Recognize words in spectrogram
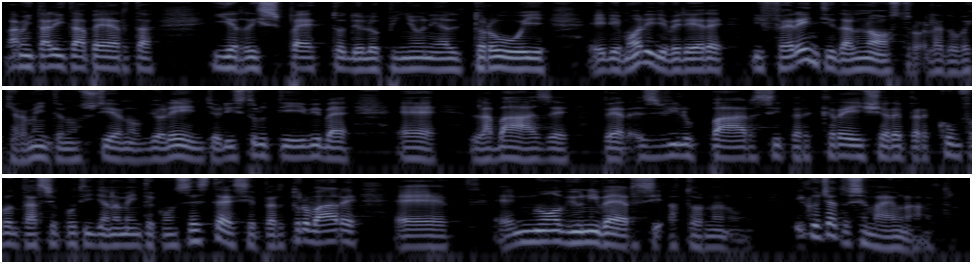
la mentalità aperta, il rispetto delle opinioni altrui e dei modi di vedere differenti dal nostro, laddove chiaramente non siano violenti o distruttivi, beh, è la base per svilupparsi, per crescere, per confrontarsi quotidianamente con se stessi e per trovare eh, eh, nuovi universi attorno a noi. Il concetto semmai è un altro.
